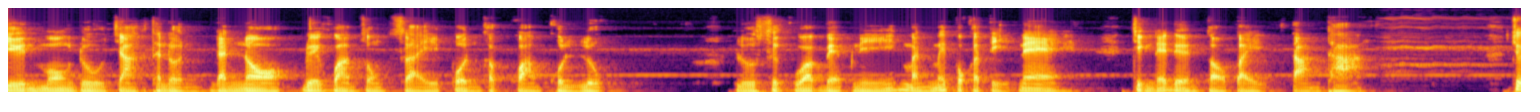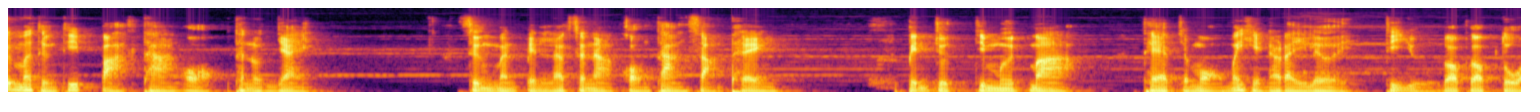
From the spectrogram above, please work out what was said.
ยืนมองดูจากถนนด้านนอกด้วยความสงสัยปนกับความขนลุก รู้สึกว่าแบบนี้มันไม่ปกติแน่ จึงได้เดินต่อไปตามทาง จนมาถึงที่ปากทางออกถนนใหญ่ ซึ่งมันเป็นลักษณะของทางสามเพลงเป็นจุดที่มืดมาก แทบจะมองไม่เห็นอะไรเลย ที่อยู่รอบๆตัว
